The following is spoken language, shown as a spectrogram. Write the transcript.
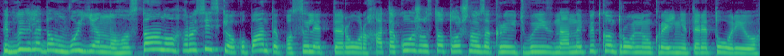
Під виглядом воєнного стану російські окупанти посилять терор, а також остаточно закриють виїзд на непідконтрольну Україні територію.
